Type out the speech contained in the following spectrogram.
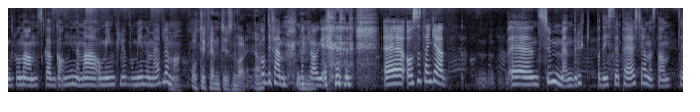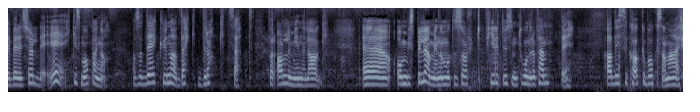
000 kronene skal gagne meg og min klubb og mine medlemmer? 85 000 var det. ja. 85, beklager. eh, og så tenker jeg at eh, summen brukt på disse PR-tjenestene til Berit Kjøll, det er ikke småpenger. Altså Det kunne ha dekket draktsett for alle mine lag. Eh, og spillerne mine måtte solgt 4250 av disse kakeboksene her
